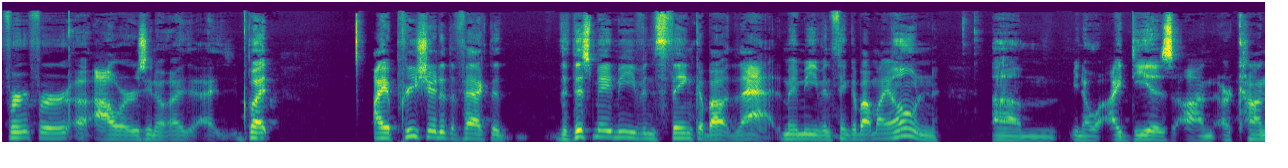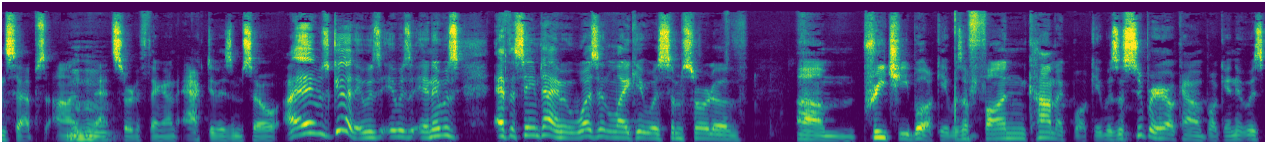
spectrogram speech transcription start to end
for for uh, hours, you know. I, I, but I appreciated the fact that that this made me even think about that. It made me even think about my own um you know ideas on or concepts on Mhm. that sort of thing on activism. So I, it was good. It was it was and it was at the same time it wasn't like it was some sort of um preachy book. It was a fun comic book. It was a superhero comic book and it was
